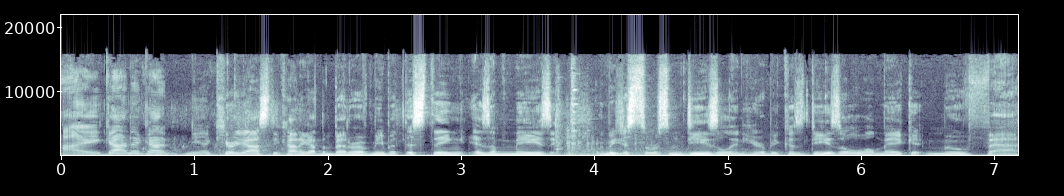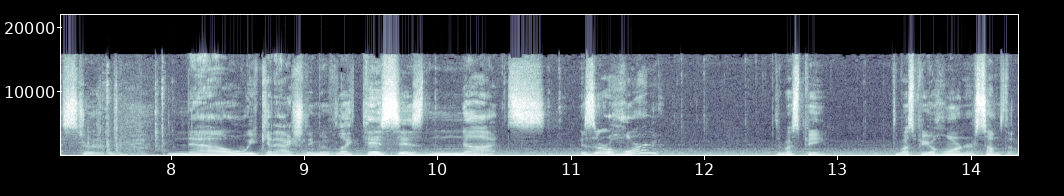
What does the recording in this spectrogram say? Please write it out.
I kinda got, yeah, curiosity kinda got the better of me, but this thing is amazing. Let me just throw some diesel in here because diesel will make it move faster. Now we can actually move. Like, this is nuts. Is there a horn? There must be, there must be a horn or something.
